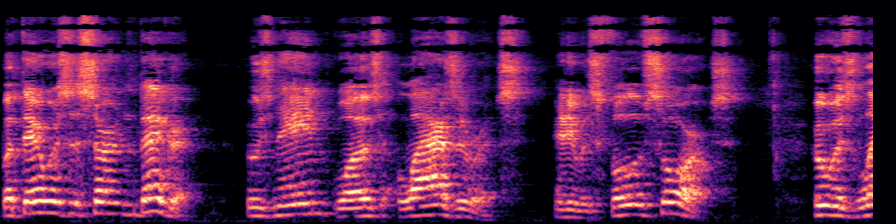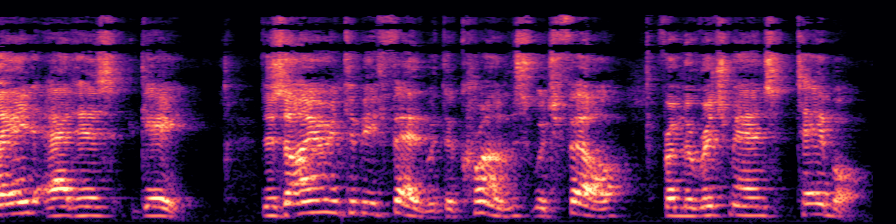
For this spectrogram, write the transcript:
But there was a certain beggar whose name was Lazarus, and he was full of sores, who was laid at his gate, desiring to be fed with the crumbs which fell from the rich man's table.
